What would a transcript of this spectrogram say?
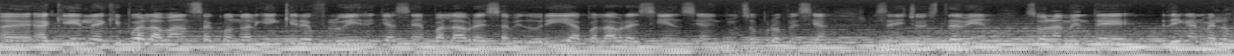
eh, aquí en el equipo de alabanza, cuando alguien quiere fluir, ya sea en palabra de sabiduría, palabra de ciencia, incluso profecía, les he dicho, está bien, solamente díganmelo.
